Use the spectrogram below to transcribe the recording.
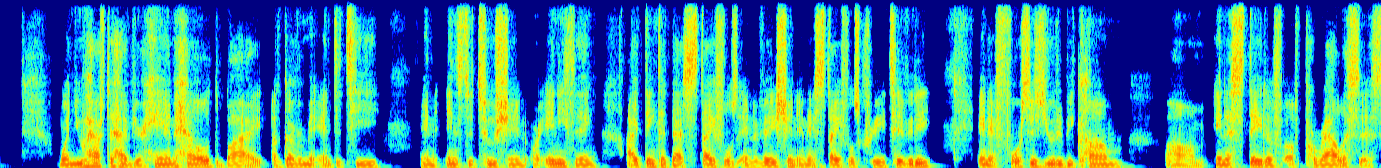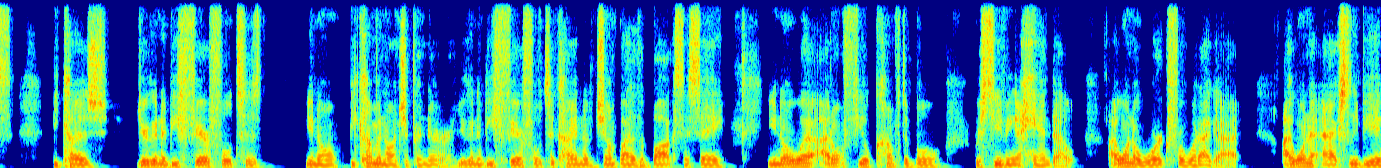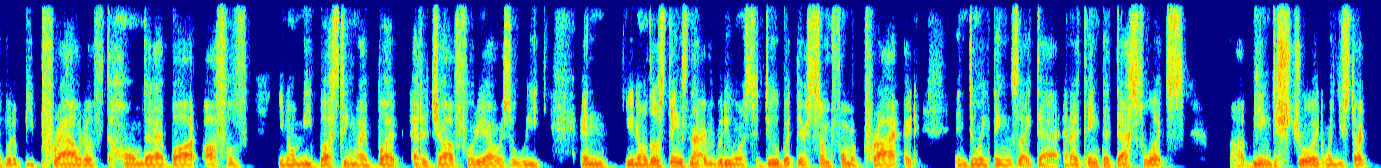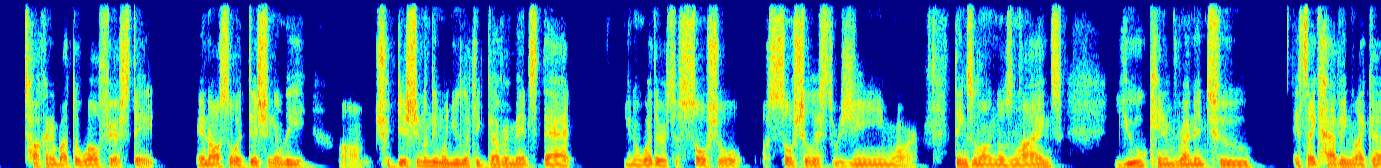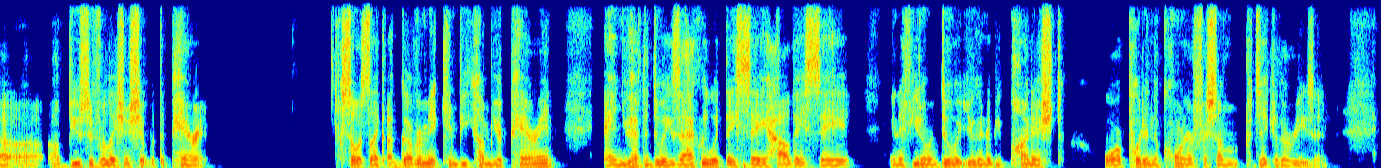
When you have to have your hand held by a government entity an institution or anything, I think that that stifles innovation and it stifles creativity and it forces you to become um, in a state of, of paralysis because you're going to be fearful to you know become an entrepreneur. You're going to be fearful to kind of jump out of the box and say you know what? I don't feel comfortable receiving a handout. I want to work for what i got. I want to actually be able to be proud of the home that i bought off of you know me busting my butt at a job 40 hours a week. And you know those things not everybody wants to do but there's some form of pride in doing things like that. And i think that that's what's uh, being destroyed when you start talking about the welfare state. And also additionally um, traditionally when you look at governments that you know whether it's a social a socialist regime or things along those lines you can run into it's like having like a, a abusive relationship with the parent so it's like a government can become your parent and you have to do exactly what they say, how they say it. And if you don't do it, you're going to be punished or put in the corner for some particular reason.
